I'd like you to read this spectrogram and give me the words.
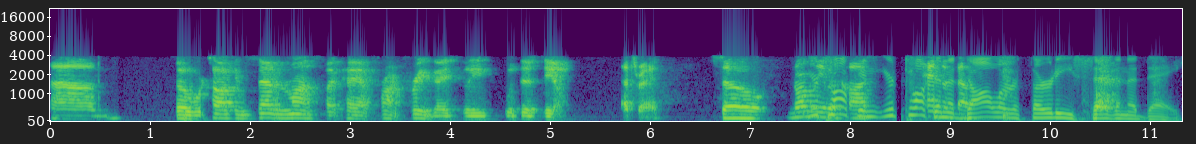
Um, So we're talking seven months if I pay up front free, basically, with this deal. that's right. So normally You're talking cost you're talking a dollar thirty seven a day.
